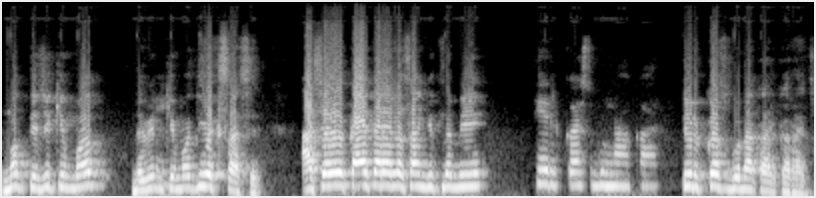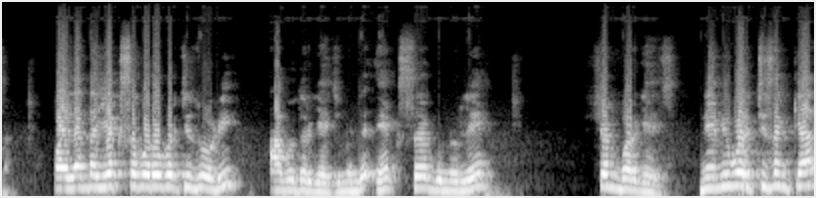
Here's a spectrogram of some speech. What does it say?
मग त्याची किंमत नवीन किंमत एक्स असेल. अशा वेळी काय करायला सांगितलं मी? तिरकस गुणाकार. तिरकस गुणाकार करायचा. पहिल्यांदा एक्स बरोबरची जोडी अगोदर घ्यायची. म्हणजे एक्स गुणुले शंभर घ्यायची. नेहमी वरची संख्या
